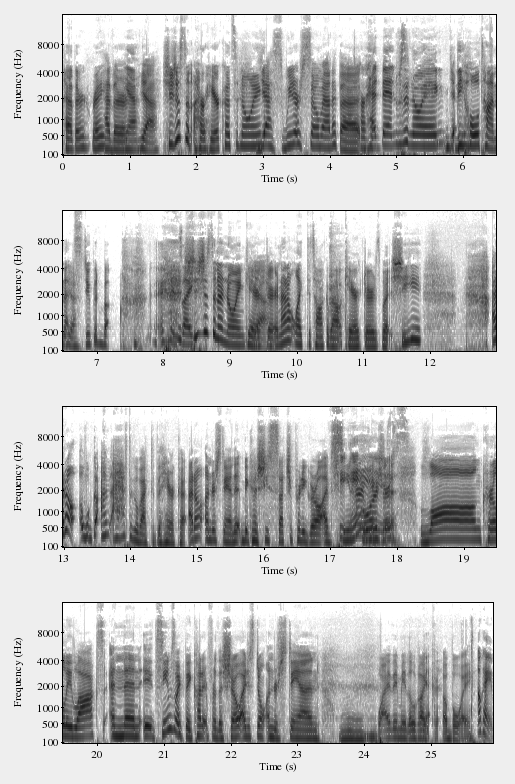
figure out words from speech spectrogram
Heather, right? Heather. Yeah. yeah. She's just an, her haircut's annoying. Yes, we are so mad at that. Her headband was annoying. The whole time that Yeah. stupid. Bu- It's like she's just an annoying character, Yeah. and I don't like to talk about characters, but she. I don't. I I have to go back to the haircut. I don't understand it because she's such a pretty girl. I've She seen her Gorgeous. long curly locks, and then it seems like they cut it for the show. I just don't understand why they made it look like a boy. okay.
